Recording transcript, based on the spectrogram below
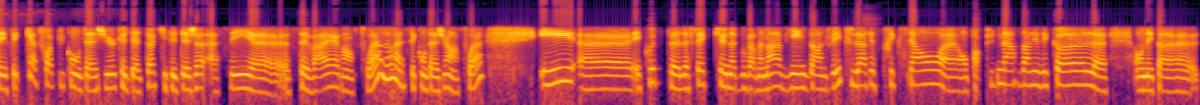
c'est c'est quatre fois plus contagieux que Delta, qui était déjà assez euh, sévère en soi, là, assez contagieux en soi. Et euh, écoute, le fait que notre gouvernement vient d'enlever plusieurs restrictions, euh, on porte plus de masques dans les écoles, euh, on est euh,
